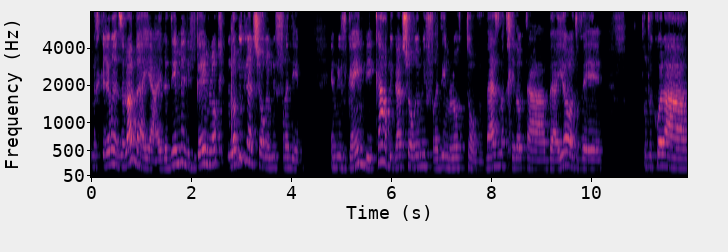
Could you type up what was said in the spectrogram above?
מחקרים, זה לא הבעיה, הילדים נפגעים לא, לא בגלל שהורים נפרדים, הם נפגעים בעיקר בגלל שהורים נפרדים לא טוב, ואז מתחילות הבעיות ו, וכל ה,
